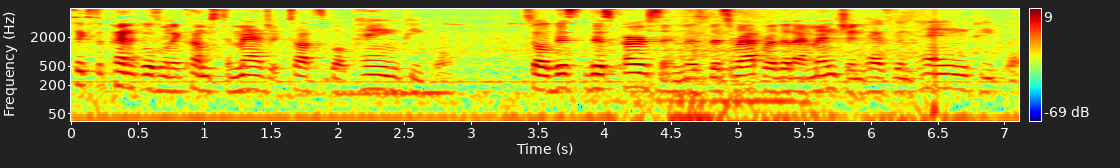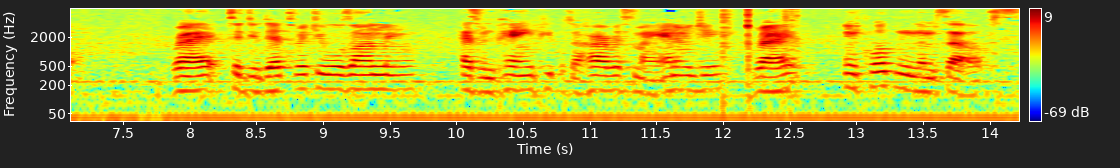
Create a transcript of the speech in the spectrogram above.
Six of Pentacles, when it comes to magic, talks about paying people. So this this person, this this rapper that I mentioned, has been paying people, right, to do death rituals on me. Has been paying people to harvest my energy, right, and cloaking themselves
